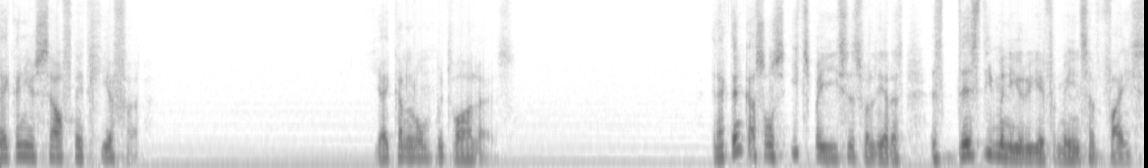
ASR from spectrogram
Jy kan jouself net gee vir hulle. Jy kan hulle ontmoet waar hulle is. En ek dink as ons iets by Jesus wil leer is, is dis die manier hoe jy vir mense wys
